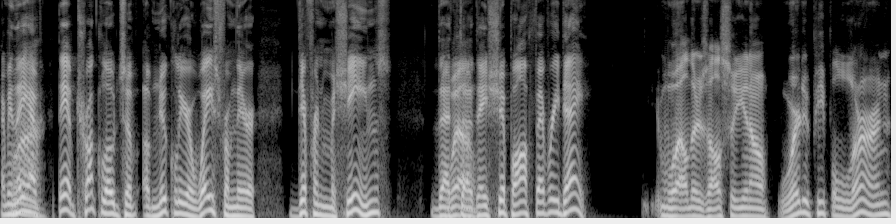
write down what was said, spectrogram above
I mean, they have they have truckloads of, of nuclear waste from their different machines that uh, they ship off every day. Well, there's also, you know, where do people learn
